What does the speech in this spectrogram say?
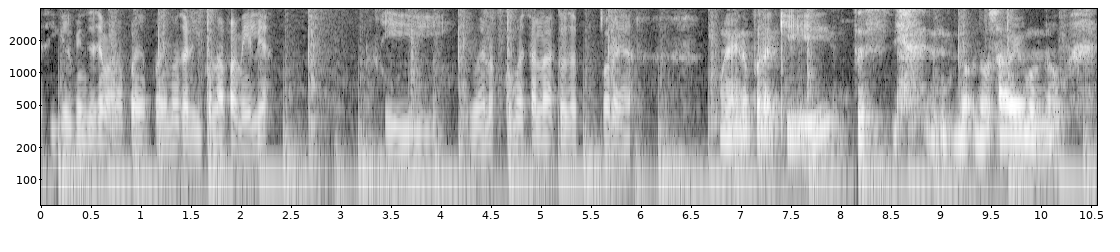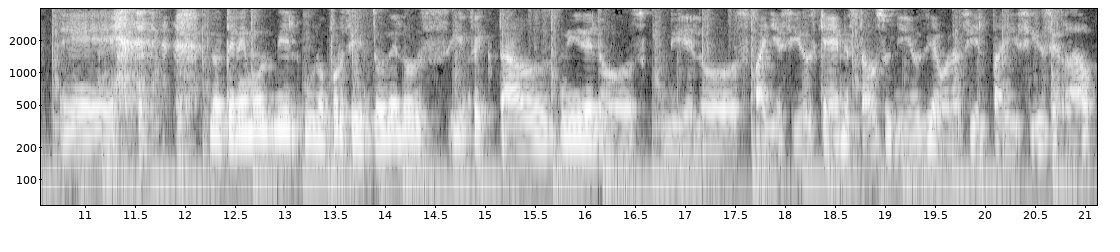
así que el fin de semana pues, podemos salir con la familia y, y bueno, ¿cómo están las cosas por allá? Bueno, por aquí, pues no, sabemos, ¿no? Eh, no tenemos ni el 1% de los infectados ni de los, ni de los fallecidos que hay en Estados Unidos y aún así el país sigue cerrado.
